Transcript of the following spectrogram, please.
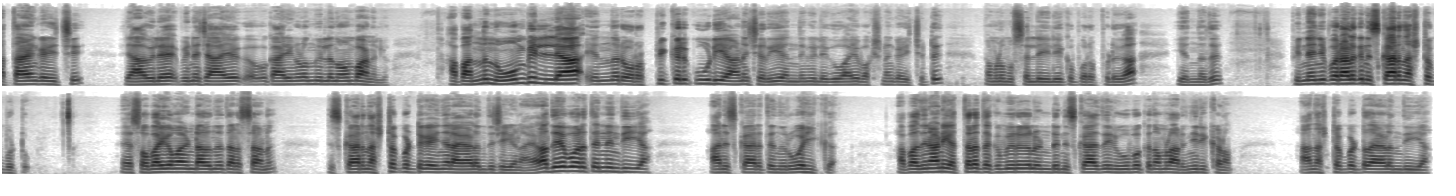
അത്താഴം കഴിച്ച് രാവിലെ പിന്നെ ചായ കാര്യങ്ങളൊന്നുമില്ല നോമ്പാണല്ലോ. അപ്പോൾ അന്ന് നോമ്പില്ല എന്നൊരു ഉറപ്പിക്കൽ കൂടിയാണ് ചെറിയ എന്തെങ്കിലും ലഘുവായ ഭക്ഷണം കഴിച്ചിട്ട് നമ്മൾ മുസല്ലയിലേക്ക് പുറപ്പെടുക എന്നത്. പിന്നെ ഇനിയിപ്പോൾ ഒരാൾക്ക് നിസ്കാരം നഷ്ടപ്പെട്ടു. സ്വാഭാവികമായി ഉണ്ടാകുന്ന തടസ്സമാണ് നിസ്കാരം നഷ്ടപ്പെട്ട് കഴിഞ്ഞാൽ അയാൾ എന്ത് ചെയ്യണം? അയാൾ അതേപോലെ തന്നെ എന്ത് ചെയ്യുക? ആ നിസ്കാരത്തെ നിർവഹിക്കുക. അപ്പോൾ അതിനാണ് എത്ര തെക്കുബീറുകളുണ്ട് നിസ്കാരത്തെ രൂപമൊക്കെ നമ്മൾ അറിഞ്ഞിരിക്കണം. ആ നഷ്ടപ്പെട്ടത് അയാൾ എന്ത് ചെയ്യുക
